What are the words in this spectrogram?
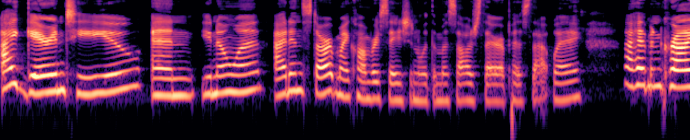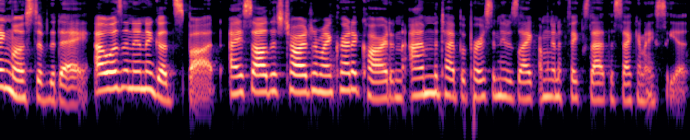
I guarantee you, and you know what? I didn't start my conversation with a massage therapist that way. I had been crying most of the day. I wasn't in a good spot. I saw this charge on my credit card, and I'm the type of person who's like, I'm going to fix that the second I see it.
